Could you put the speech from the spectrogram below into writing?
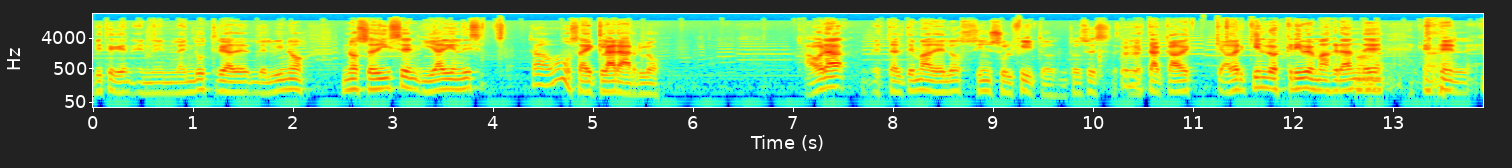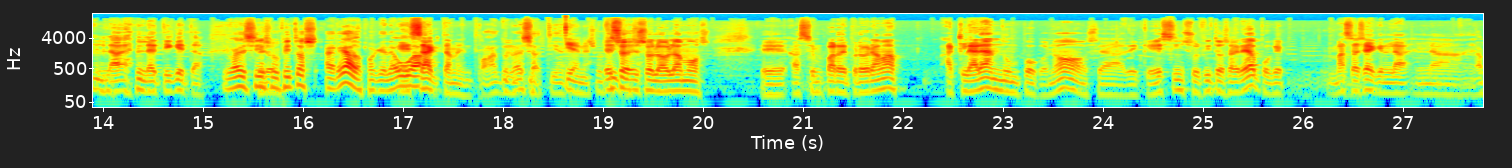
viste que en, en la industria de- del vino no se dicen y alguien dice, "Ah, vamos a declararlo. Ahora está el tema de los sin sulfitos, entonces Sí, está cada vez que a ver quién lo escribe más grande en, en la, en la etiqueta. Igual sin Pero- sulfitos agregados, porque la uva Exactamente. por naturaleza tiene. Eso, eso lo hablamos eh, hace un par de programas, aclarando un poco, ¿no? O sea, de que es sin sulfitos agregados, porque más allá de que en la, en la- La,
